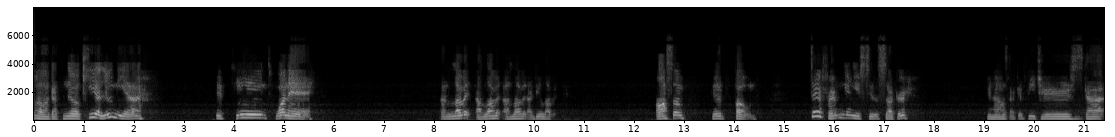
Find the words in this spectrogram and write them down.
Well, I got the Nokia Lumia 1520. I love it. I love it. I love it. I do love it. Awesome. Good phone. Different. I'm getting used to the sucker. You know, it's got good features. It's got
